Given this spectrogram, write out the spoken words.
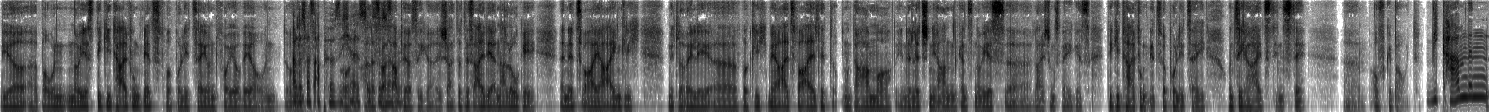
Wir äh, bauen ein neues Digitalfunknetz für Polizei und Feuerwehr und, und alles was abhörsicher ist. Alles sozusagen. was abhörsicher ist. Also das alte analoge Netz war ja eigentlich mittlerweile äh, wirklich mehr als veraltet und da haben wir in den letzten Jahren ein ganz neues äh, leistungsfähiges Digitalfunknetz für Polizei und Sicherheitsdienste aufgebaut. Wie kam denn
